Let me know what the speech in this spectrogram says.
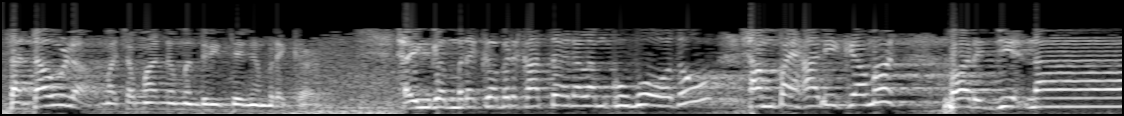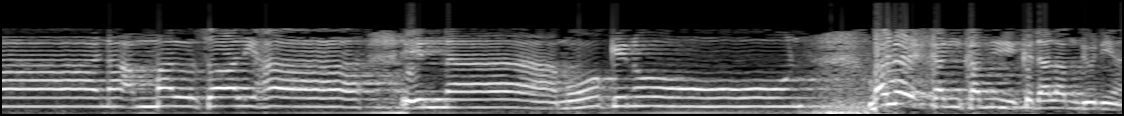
Tak tahulah macam mana menderitanya mereka. Sehingga mereka berkata dalam kubur tu sampai hari kiamat, "Farji'na na'mal salihah inna muqinun." Balikkan kami ke dalam dunia.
